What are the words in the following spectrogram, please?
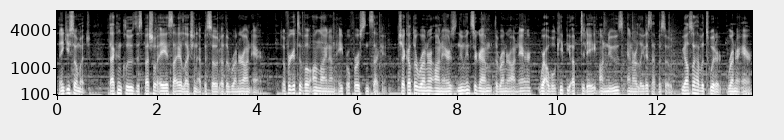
Thank you so much. That concludes the special ASI election episode of The Runner on Air. Don't forget to vote online on April 1st and 2nd. Check out The Runner on Air's new Instagram, The Runner on Air, where I will keep you up to date on news and our latest episode. We also have a Twitter, Runner Air.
